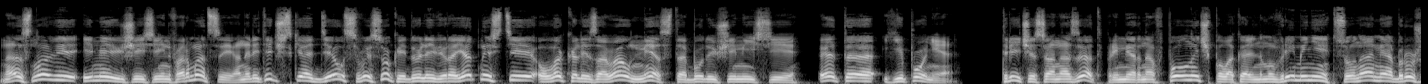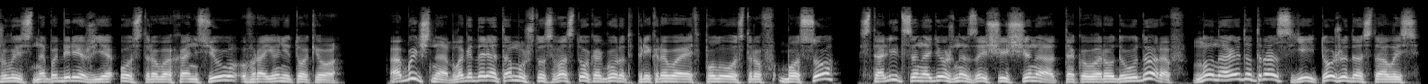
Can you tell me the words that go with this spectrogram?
На основе имеющейся информации аналитический отдел с высокой долей вероятности локализовал место будущей миссии. Это Япония. Три часа назад, примерно в полночь по локальному времени, цунами обрушилось на побережье острова Хансю в районе Токио. Обычно, благодаря тому, что с востока город прикрывает полуостров Босо, столица надежно защищена от такого рода ударов, но на этот раз ей тоже досталось.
